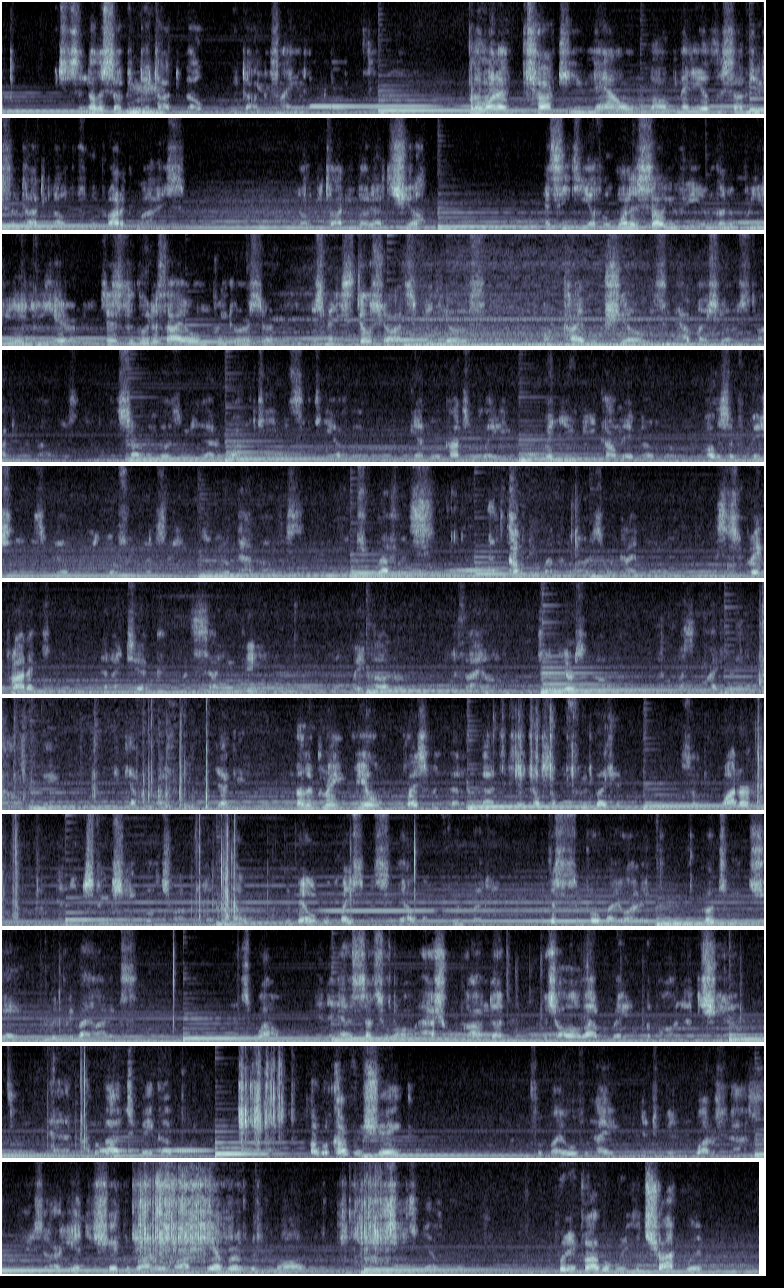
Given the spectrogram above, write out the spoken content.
which is another subject I talked about with Dr. Feinman. But I want to talk to you now about many of the subjects I've talked about before product wise. I'll be talking about at the show at CTFO. One is CelluV, I'm going to abbreviate it here this is the glutathione precursor. There's many still shots, videos, archival shows, and have my shows talking about this. And certainly those of you that are on the team at CTFO and are contemplating when you become a member, all this information is available on your free website in your back office to reference at the company webinars archival. This is a great product that I took CelluV, and whey powder, and glutathione, 10 years ago, I less than 50 pounds a day. It kept me for a decade. Another great meal replacement that I'm about to take helps on the food budget. So the water and the extreme shake both chocolate and help. The meal replacements, they help This is a probiotic protein shake with prebiotics as well and it has Sensoril ashwagandha, which I'll elaborate upon at the show. And I'm about to make up a recovery shake for my overnight intermittent water fast. These are handy shaker bottle off camera with a ball. Put in probably the chocolate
